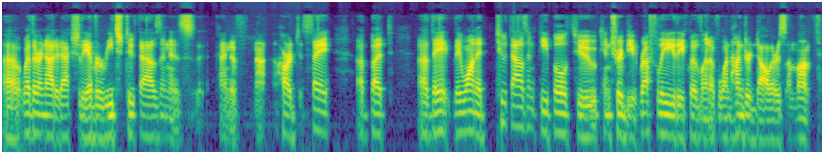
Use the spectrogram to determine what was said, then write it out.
Uh, whether or not it actually ever reached 2,000 is kind of not hard to say, but uh, they they wanted 2,000 people to contribute roughly the equivalent of $100 a month,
